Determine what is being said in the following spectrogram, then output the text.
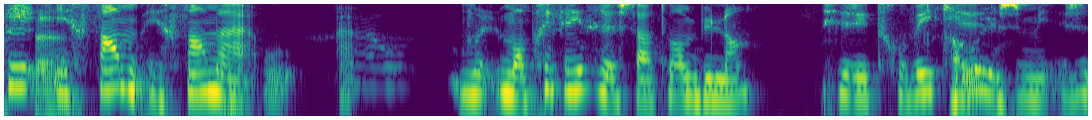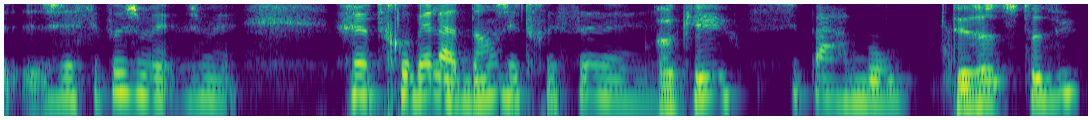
petit peu. hein. Il ressemble, il ressemble à, Mon préféré, c'est le château ambulant. Puis j'ai trouvé que Ah oui. je, je, je sais pas, je me, je me retrouvais là-dedans. J'ai trouvé ça super beau. T'es as-tu toutes vues?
